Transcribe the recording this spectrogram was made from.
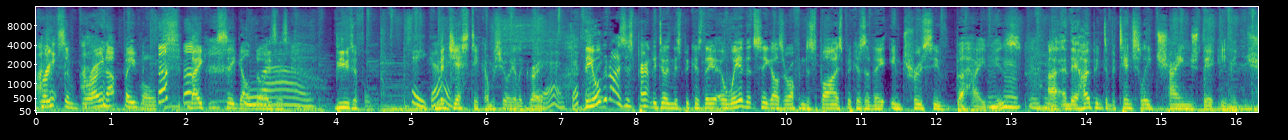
groups of grown-up people making seagull noises. Wow. Beautiful, There you go. majestic. I'm sure you'll agree. Yeah, definitely. The organisers apparently doing this because they're aware that seagulls are often despised because of their intrusive behaviors Mm-hmm, Uh, and they're hoping to potentially change their image.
